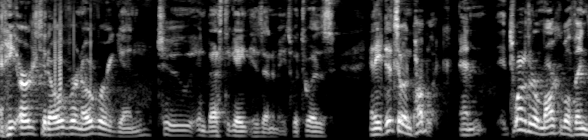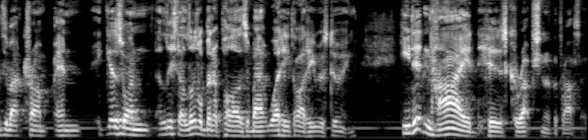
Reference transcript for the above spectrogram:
And he urged it over and over again to investigate his enemies, which was and he did so in public. And it's one of the remarkable things about Trump, and it gives one at least a little bit of pause about what he thought he was doing. He didn't hide his corruption of the process.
